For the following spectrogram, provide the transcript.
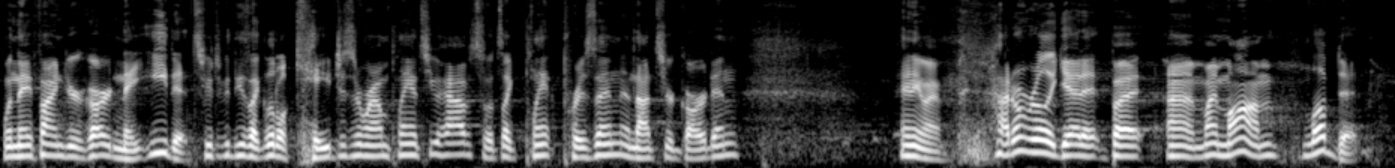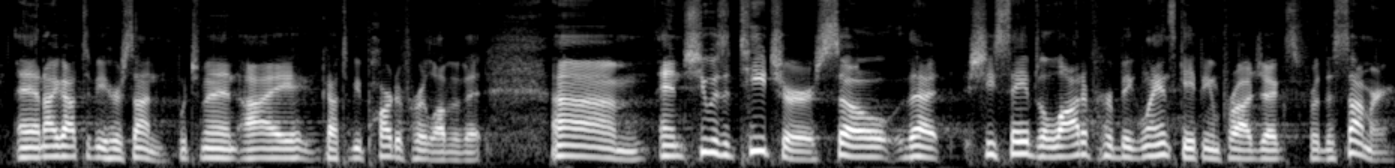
When they find your garden, they eat it. So you have to be these like little cages around plants you have. So it's like plant prison, and that's your garden. Anyway, I don't really get it, but um, my mom loved it and I got to be her son, which meant I got to be part of her love of it. Um, and she was a teacher, so that she saved a lot of her big landscaping projects for the summer,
